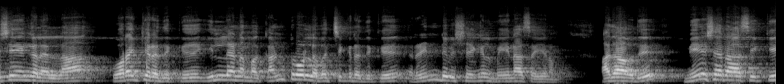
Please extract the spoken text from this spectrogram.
விஷயங்கள் எல்லாம் குறைக்கிறதுக்கு இல்ல நம்ம கண்ட்ரோல்ல வச்சுக்கிறதுக்கு ரெண்டு விஷயங்கள் மெயினா செய்யணும். அதாவது மேஷ ராசிக்கு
